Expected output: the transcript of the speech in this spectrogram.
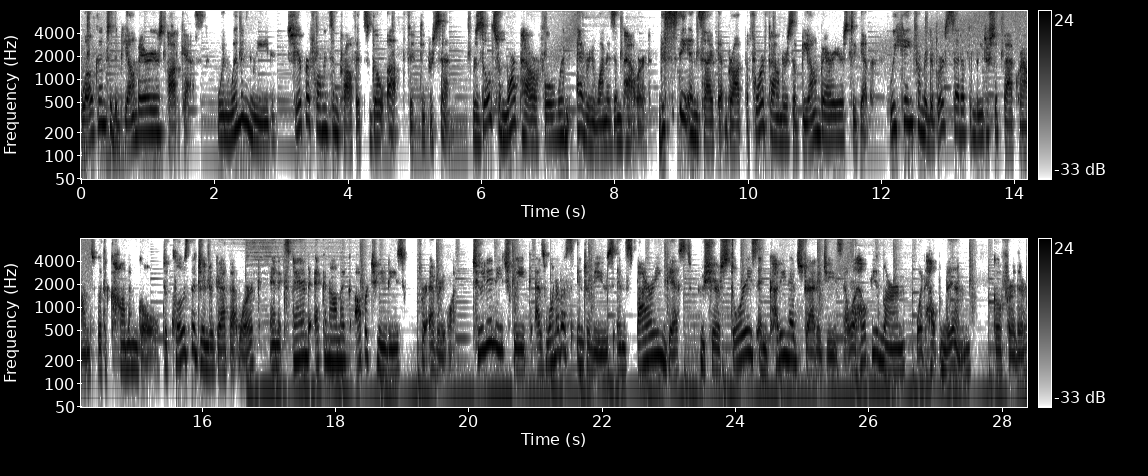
Welcome to the Beyond Barriers podcast. When women lead, share performance and profits go up 50%. Results are more powerful when everyone is empowered. This is the insight that brought the four founders of Beyond Barriers together. We came from a diverse set of leadership backgrounds with a common goal to close the gender gap at work and expand economic opportunities for everyone. Tune in each week as one of us interviews inspiring guests who share stories and cutting edge strategies that will help you learn what helped them go further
